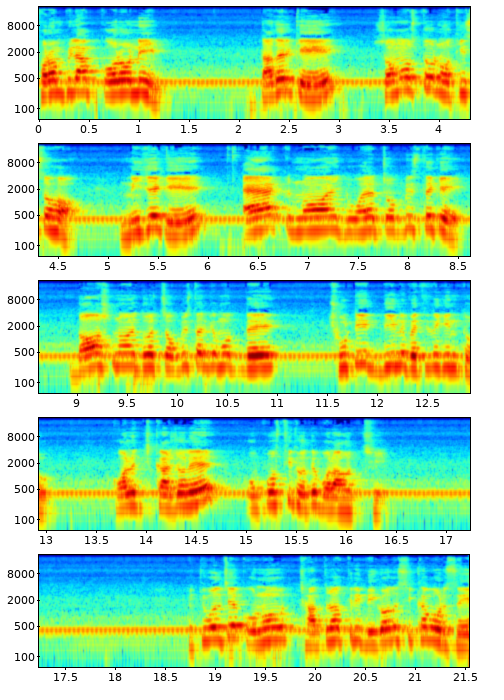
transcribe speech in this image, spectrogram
form fill up করনি। তাদেরকে সমস্ত নথিসহ নিজেকে এক নয় দু থেকে দশ নয় দু তারিখের মধ্যে ছুটির দিন ব্যতীত কিন্তু কলেজ কার্যালয়ে উপস্থিত হতে বলা হচ্ছে। কি বলছে? কোনো ছাত্রছাত্রী বিগত শিক্ষাবর্ষে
